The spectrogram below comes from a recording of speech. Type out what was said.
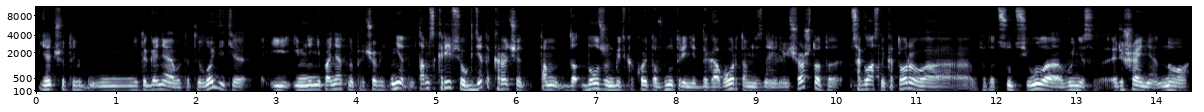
я что-то не догоняю вот этой логики, и, и мне непонятно, причем... Нет, там, скорее всего, где-то, короче, там должен быть какой-то внутренний договор, там, не знаю, или еще что-то, согласно которого вот этот суд Сеула вынес решение, но...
